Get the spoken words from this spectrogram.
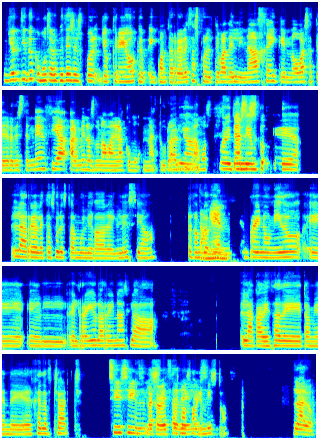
Yo entiendo que muchas veces es por, yo creo que en cuanto a realeza es por el tema del linaje y que no vas a tener descendencia, al menos de una manera como natural, digamos. Bueno, y Entonces, también porque la realeza suele estar muy ligada a la iglesia. Por ejemplo, en, También. en Reino Unido, eh, el, el rey o la reina es la, la cabeza de también de Head of Church. Sí, sí, la cabeza de la iglesia. visto. Claro,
